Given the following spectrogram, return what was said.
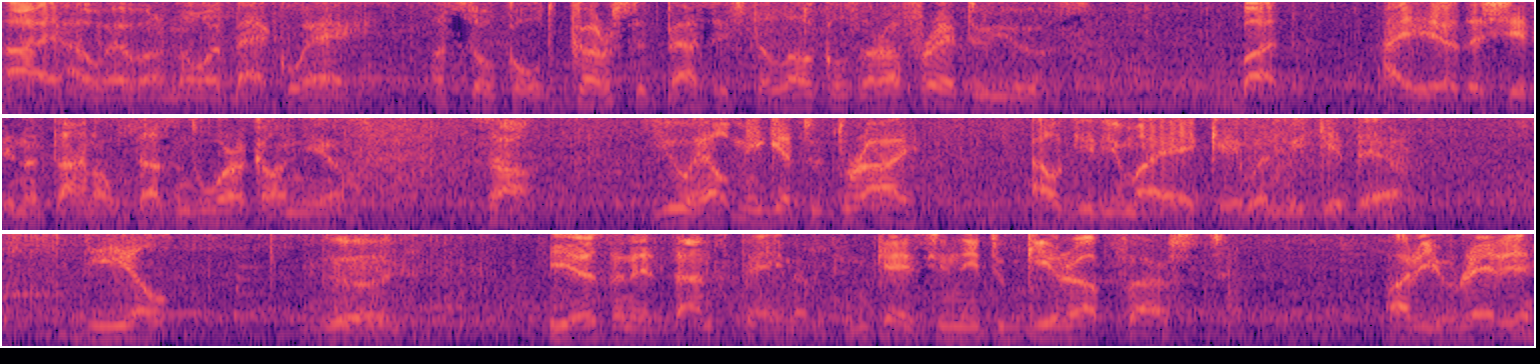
I, however, know a back way. A so-called cursed passage the locals are afraid to use. But I hear the shit in the tunnels doesn't work on you. So, you help me get to Dry, I'll give you my AK when we get there. Deal? Good. Here's an advance payment in case you need to gear up first. Are you ready?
